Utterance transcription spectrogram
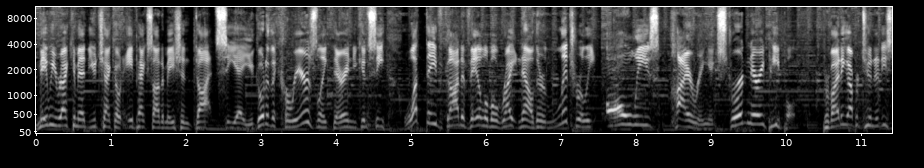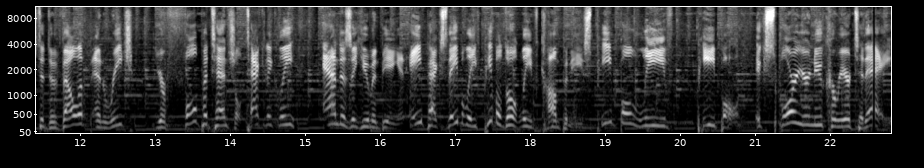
may we recommend you check out apexautomation.ca. You go to the careers link there and you can see what they've got available right now. They're literally always hiring extraordinary people, providing opportunities to develop and reach your full potential technically and as a human being. At Apex, they believe people don't leave companies, people leave people. Explore your new career today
